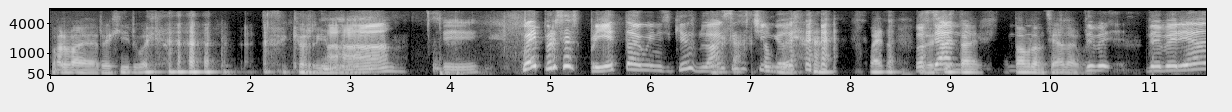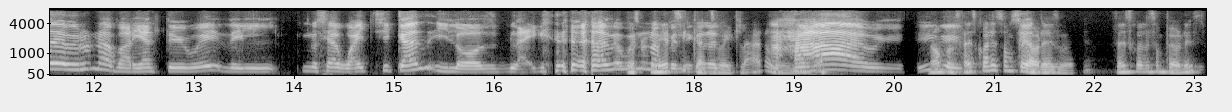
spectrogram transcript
Barba de regir, güey. Qué horrible. güey. Ajá. Sí. Güey, pero esa es prieta, güey. Ni siquiera es blanca, esa Exacto, güey. Bueno, pero es sea, que está, está toda bronceada, güey. Debe- debería de haber una variante, güey, del, no sé, White Chickens y los Black. Algo Los bueno, una Mexicans, pendejada. güey, claro. güey. Ajá, güey. Sí, No, güey. ¿sabes cuáles son O sea- peores, güey? ¿Sabes cuáles son peores?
